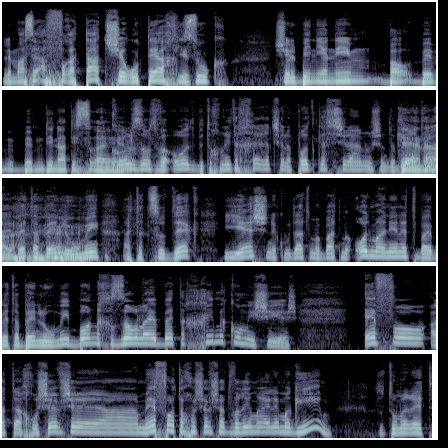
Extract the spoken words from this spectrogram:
למעשה הפרטת שירותי החיזוק של בניינים ב- ב- במדינת ישראל. כל זאת ועוד בתוכנית אחרת של הפודקאסט שלנו, שמדברת כן, על ההיבט הבינלאומי. אתה צודק, יש נקודת מבט מאוד מעניינת בהיבט הבינלאומי. בוא נחזור להיבט הכי מקומי שיש. איפה אתה חושב שה... מאיפה אתה חושב שהדברים האלה מגיעים? זאת אומרת,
